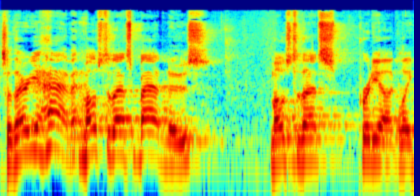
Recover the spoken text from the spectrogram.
So there you have it. Most of that's bad news. Most of that's pretty ugly.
